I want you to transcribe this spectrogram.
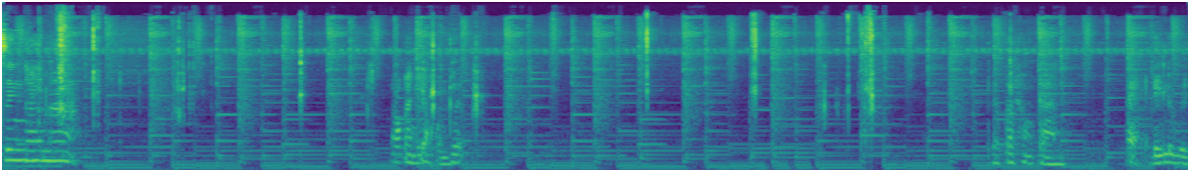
ซึ่งง่ายมากลอกอันนี้ออกก่อนด้วย แล้วก็ทำการแปะได้เลย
